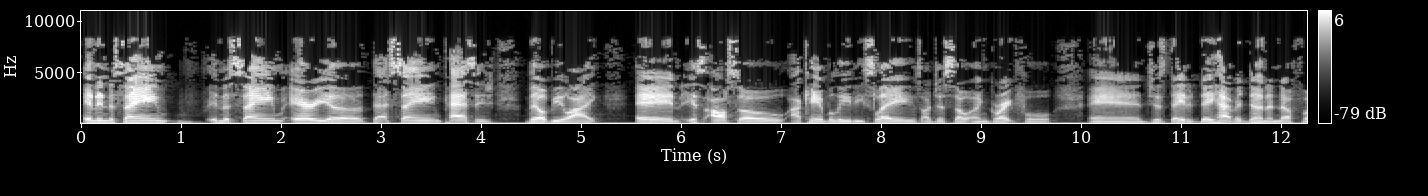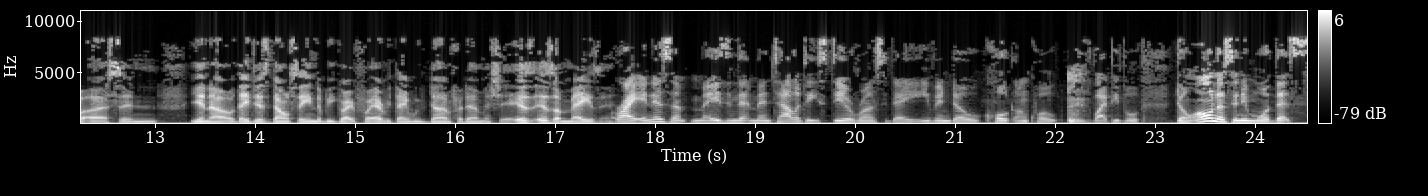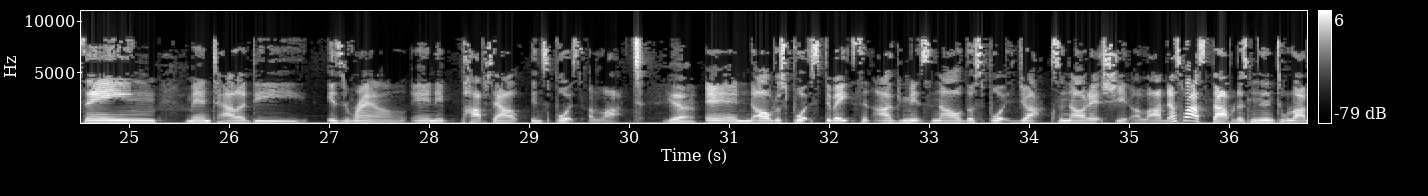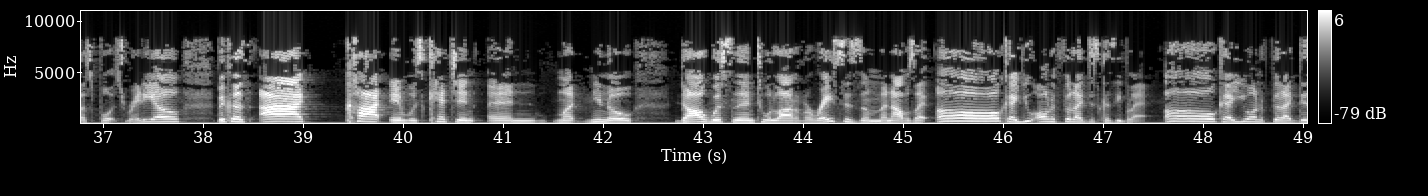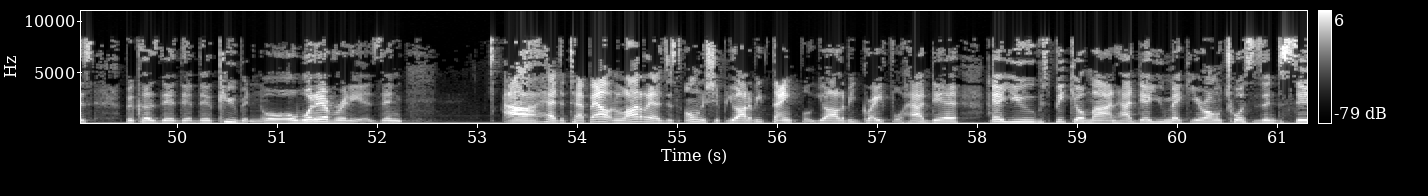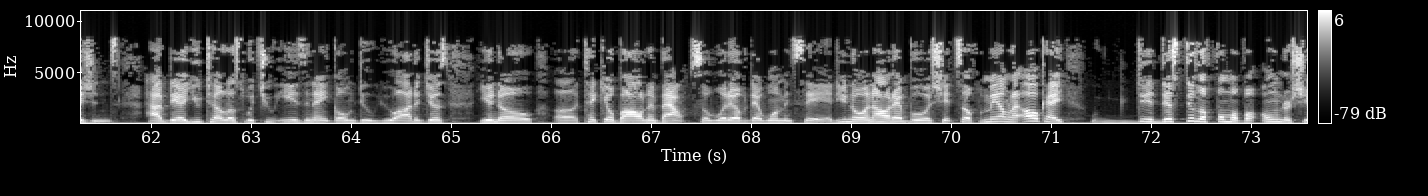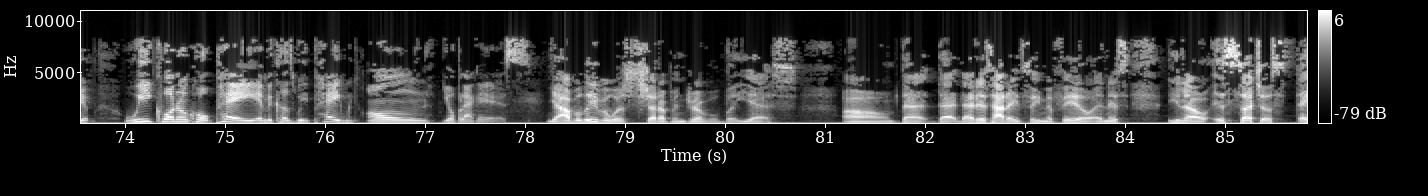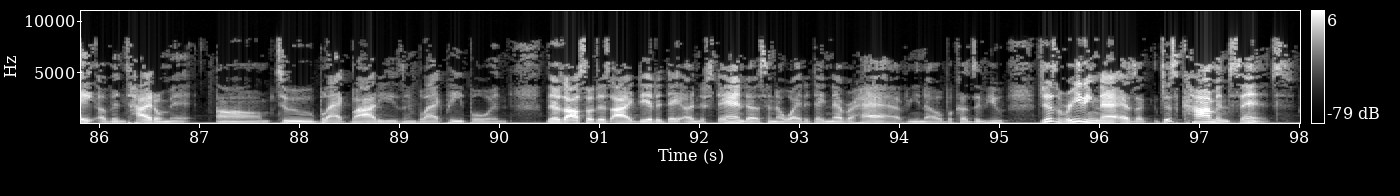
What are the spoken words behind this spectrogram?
And in the same in the same area that same passage they'll be like and it's also i can't believe these slaves are just so ungrateful and just they they haven't done enough for us and you know they just don't seem to be grateful for everything we've done for them and shit. It's, it's amazing. Right and it's amazing that mentality still runs today even though quote unquote white people don't own us anymore. That same mentality is around and it pops out in sports a lot yeah. And all the sports debates and arguments and all the sports jocks and all that shit a lot. That's why I stopped listening to a lot of sports radio because I caught and was catching and my, you know, dog whistling to a lot of the racism and I was like, oh, okay, you only feel like this because he black. Oh, okay, you only feel like this because they're, they're, they're Cuban or, or whatever it is. And I had to tap out and a lot of that is just ownership. You ought to be thankful. You ought to be grateful. How dare, how dare you speak your mind? How dare you make your own choices and decisions? How dare you tell us what you is and ain't gonna do? You ought to just, you know, uh, take your ball and bounce or whatever that woman said, you know, and mm-hmm. all that mm-hmm. bullshit. So for me, I'm like, okay, there's still a form of ownership. We quote unquote pay and because we pay, we own your black ass. Yeah, I believe it was shut up and dribble, but yes um that that that is how they seem to feel. And it's you know it's such a state of entitlement um to black bodies and black people. And there's also this idea that they understand us in a way that they never have you know because if you just reading that as a just common sense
